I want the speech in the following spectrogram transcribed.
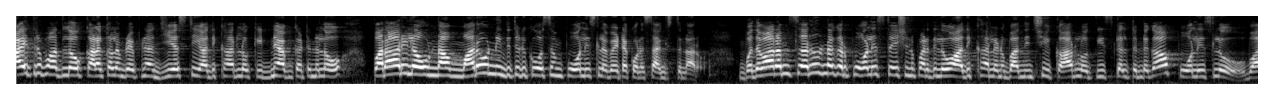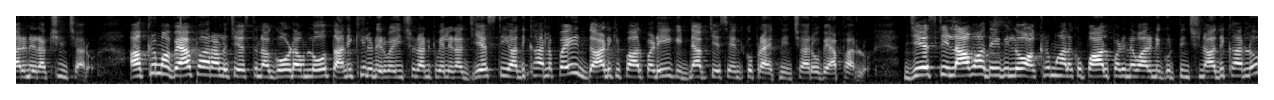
హైదరాబాద్లో కలకలం రేపిన జీఎస్టీ అధికారులు కిడ్నాప్ ఘటనలో పరారీలో ఉన్న మరో నిందితుడి కోసం పోలీసుల వేట కొనసాగిస్తున్నారు. బుధవారం సరూర్ నగర్ పోలీస్ స్టేషన్ పరిధిలో అధికారులను బంధించి కారులో తీసుకెళ్తుండగా పోలీసులు వారిని రక్షించారు. అక్రమ వ్యాపారాలు చేస్తున్న గోడౌన్లో తనిఖీలు నిర్వహించడానికి వెళ్ళిన జీఎస్టీ అధికారులపై దాడికి పాల్పడి కిడ్నాప్ చేసేందుకు ప్రయత్నించారు వ్యాపారులు. జీఎస్టీ లావాదేవీల్లో అక్రమాలకు పాల్పడిన వారిని గుర్తించిన అధికారులు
